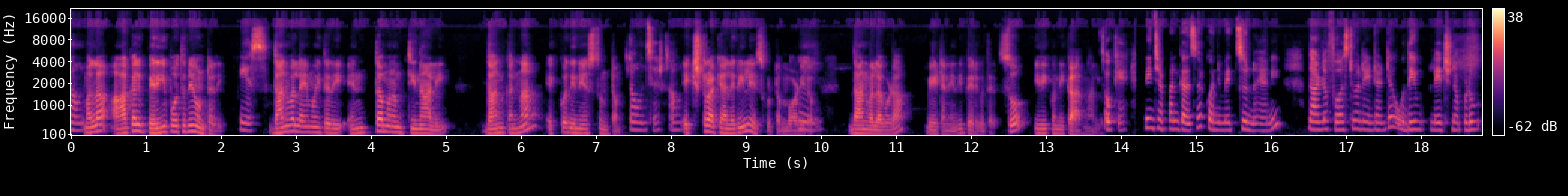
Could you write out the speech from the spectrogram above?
మళ్ళా ఆకలి పెరిగిపోతూనే ఉంటుంది. దానివల్ల ఏమవుతుంది ఎంత మనం తినాలి దానికన్నా ఎక్కువ తినేస్తుంటాం. అవును సార్. అవును. ఎక్స్ట్రా క్యాలరీలు వేసుకుంటాం బాడీలో. దానివల్ల కూడా వెయిట్ అనేది పెరుగుతుంది. సో ఇవి కొన్ని కారణాలు. ఓకే. నేను చెప్పాను కదా సార్ కొన్ని మెత్స్ ఉన్నాయని. దాంట్లో ఫస్ట్ వన్ ఏంటంటే ఉదయం లేచినప్పుడు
